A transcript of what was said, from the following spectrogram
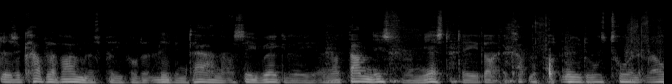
there's a couple of homeless people that live in town that I see regularly, and I've done this for them yesterday, like a couple of pot noodles, toilet roll,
